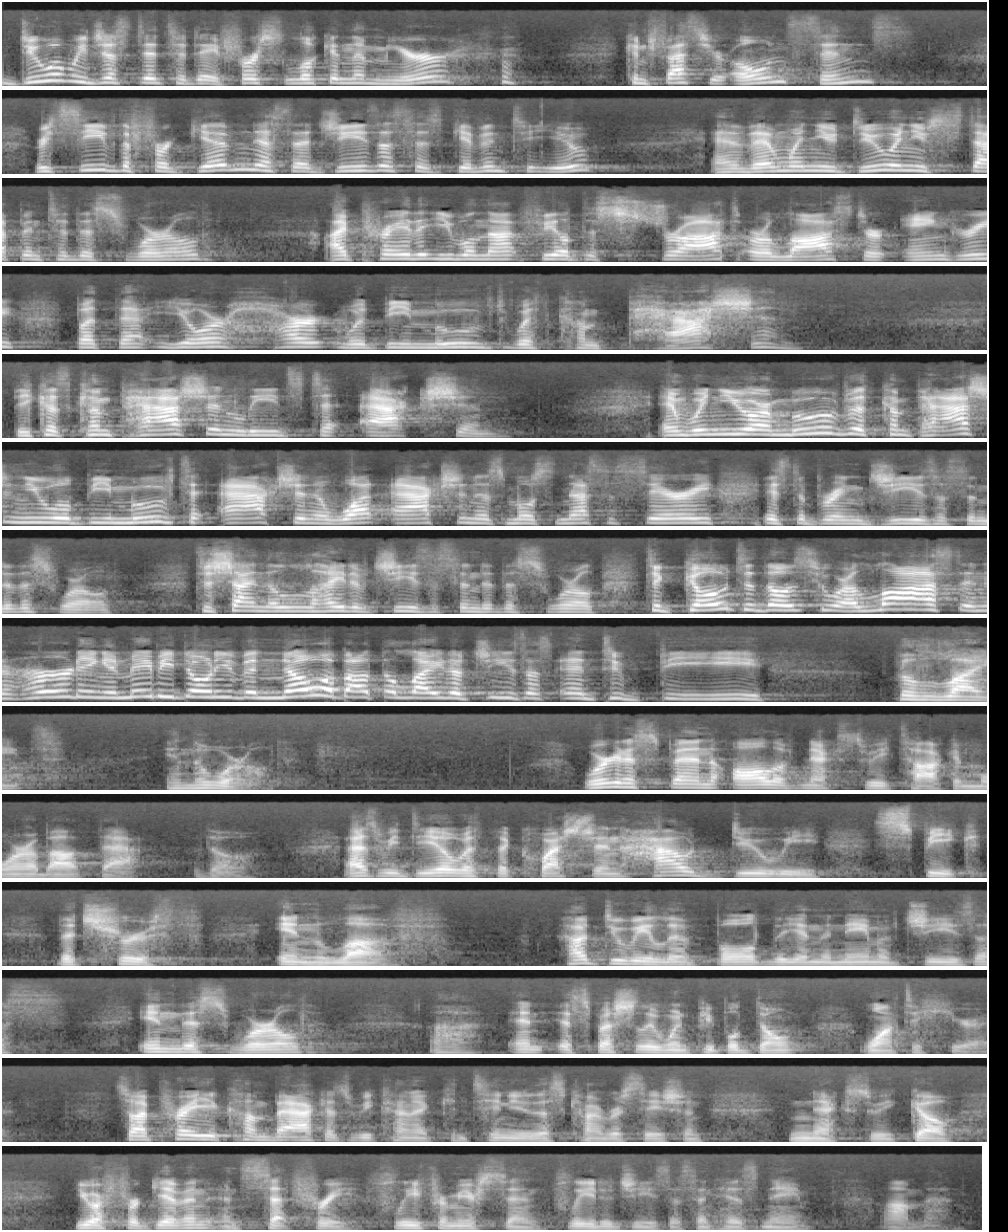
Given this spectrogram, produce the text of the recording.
Do what we just did today. First, look in the mirror, confess your own sins, receive the forgiveness that Jesus has given to you. And then, when you do and you step into this world, I pray that you will not feel distraught or lost or angry, but that your heart would be moved with compassion. Because compassion leads to action. And when you are moved with compassion, you will be moved to action. And what action is most necessary is to bring Jesus into this world, to shine the light of Jesus into this world, to go to those who are lost and hurting and maybe don't even know about the light of Jesus, and to be the light in the world. We're going to spend all of next week talking more about that, though, as we deal with the question how do we speak the truth in love? How do we live boldly in the name of Jesus in this world, uh, and especially when people don't want to hear it? So I pray you come back as we kind of continue this conversation next week. Go. You are forgiven and set free. Flee from your sin. Flee to Jesus in his name. Amen.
